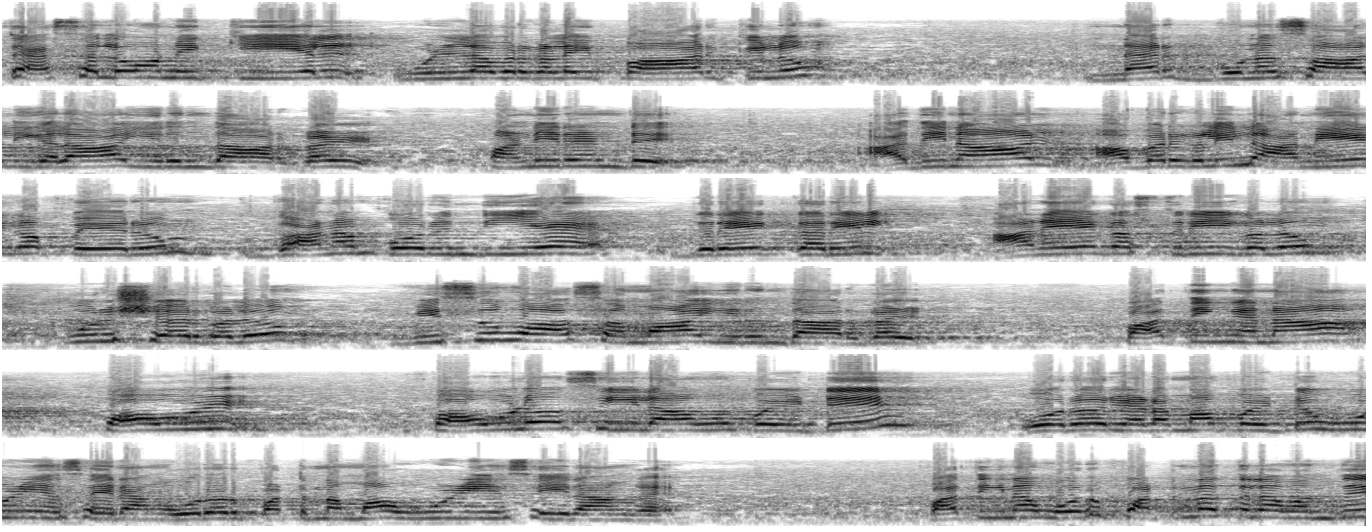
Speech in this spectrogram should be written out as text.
தெசலோனிக்கியில் உள்ளவர்களை பார்க்கிலும் நற்குணசாலிகளாய் இருந்தார்கள். பனிரெண்டு. அதனால் அவர்களில் அநேக பேரும் கனம் பொருந்திய கிரேக்கரில் அநேக ஸ்திரீகளும் புருஷர்களும் விசுவாசமாக இருந்தார்கள் பார்த்தீங்கன்னா பவுல் பவுலும் சீலாவும் போயிட்டு ஒரு ஒரு இடமா போயிட்டு ஊழியம் செய்கிறாங்க ஒரு ஒரு பட்டணமாக ஊழியம் செய்கிறாங்க பார்த்தீங்கன்னா ஒரு பட்டணத்தில் வந்து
